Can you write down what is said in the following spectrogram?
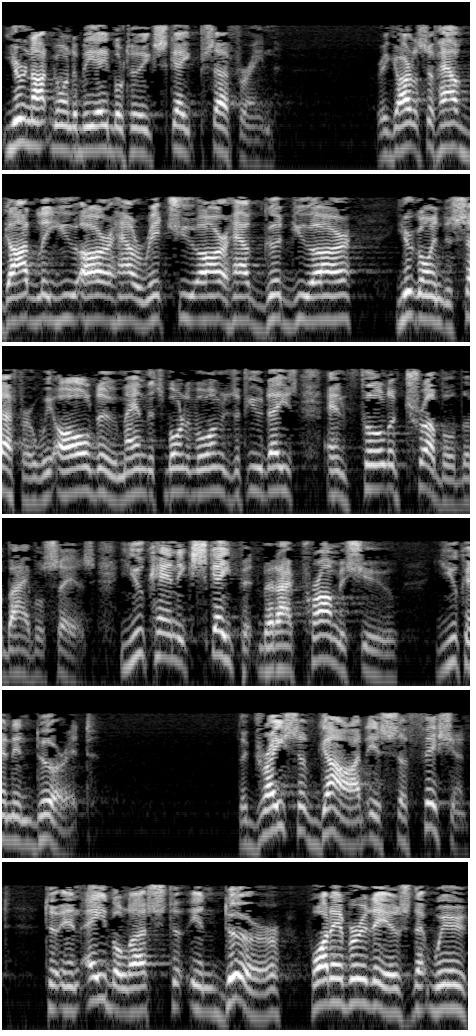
you're not going to be able to escape suffering. Regardless of how godly you are, how rich you are, how good you are, you're going to suffer. We all do. Man that's born of a woman is a few days and full of trouble, the Bible says. You can't escape it, but I promise you, you can endure it. The grace of God is sufficient to enable us to endure whatever it is that we're,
